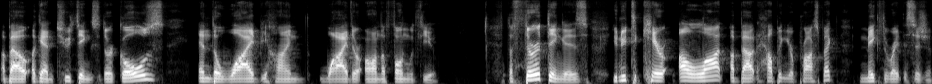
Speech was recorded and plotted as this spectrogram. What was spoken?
about, again, two things their goals and the why behind why they're on the phone with you. The third thing is you need to care a lot about helping your prospect make the right decision.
